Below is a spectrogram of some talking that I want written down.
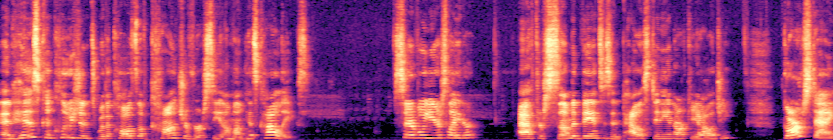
And his conclusions were the cause of controversy among his colleagues. Several years later, after some advances in Palestinian archaeology, Garstang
